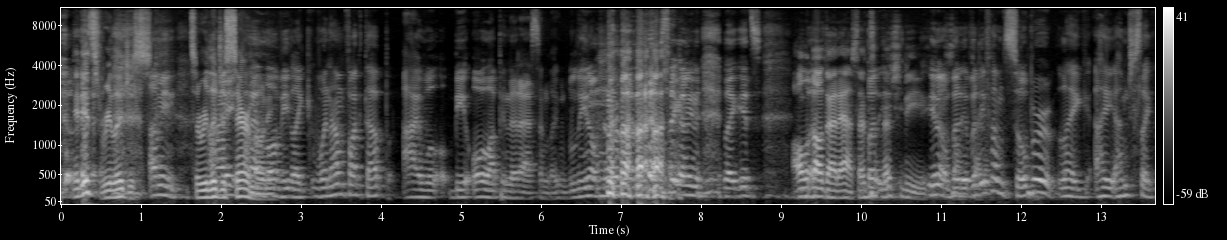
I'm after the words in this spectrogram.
It is religious. I mean, It's a religious I, ceremony. I love it. Like when I'm fucked up, I will be all up in that ass. I'm like, you know, more about that ass. Like I mean, like it's All but- about that ass. That's but that should be. you know. But but if I'm sober, like I I'm just like,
